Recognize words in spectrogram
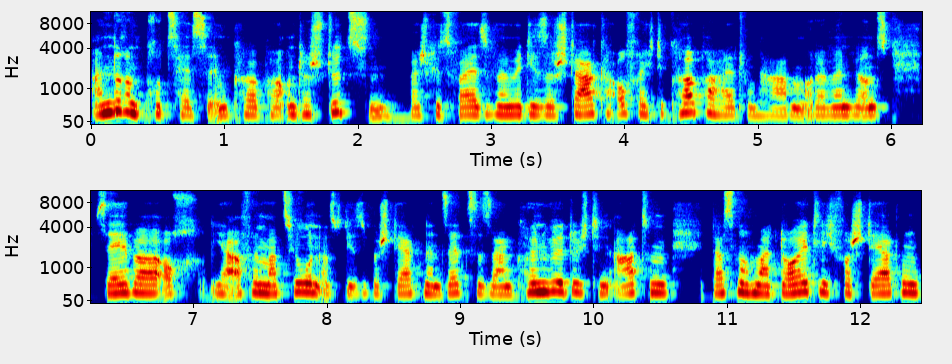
anderen Prozesse im Körper unterstützen. Beispielsweise, wenn wir diese starke, aufrechte Körperhaltung haben oder wenn wir uns selber auch ja Affirmationen, also diese bestärkenden Sätze sagen, können wir durch den Atem das nochmal deutlich verstärken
